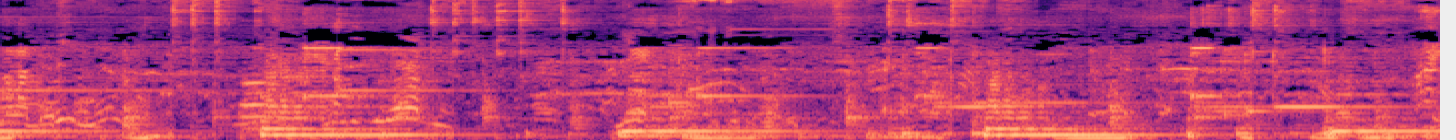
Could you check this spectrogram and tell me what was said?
Malah kering ini. Hai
